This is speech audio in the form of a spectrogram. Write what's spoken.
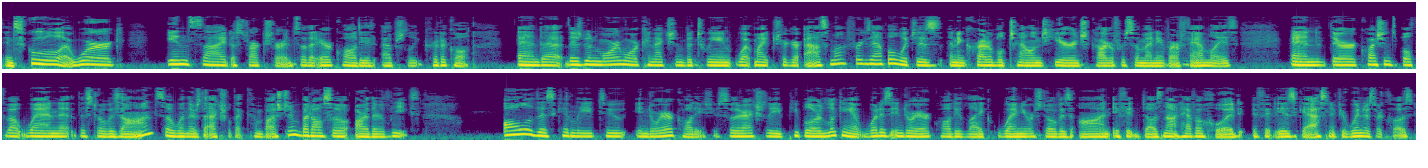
in school, at work, inside a structure, and so that air quality is absolutely critical. And uh, there's been more and more connection between what might trigger asthma, for example, which is an incredible challenge here in Chicago for so many of our families, and there are questions both about when the stove is on, so when there's the actual that combustion, but also are there leaks. All of this can lead to indoor air quality issues. So there actually people are looking at what is indoor air quality like when your stove is on, if it does not have a hood, if it is gas, and if your windows are closed.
